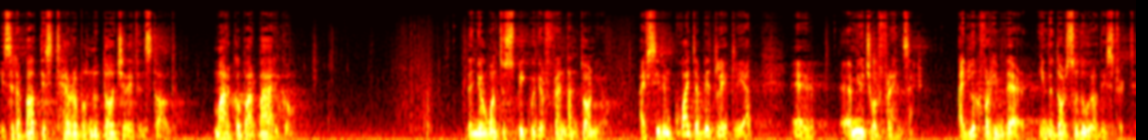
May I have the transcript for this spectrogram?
Is it about this terrible new doge they've installed? Marco Barbarigo? Then you'll want to speak with your friend Antonio. I've seen him quite a bit lately at... Uh, a mutual friend's. I'd look for him there, in the Dorsoduro district.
